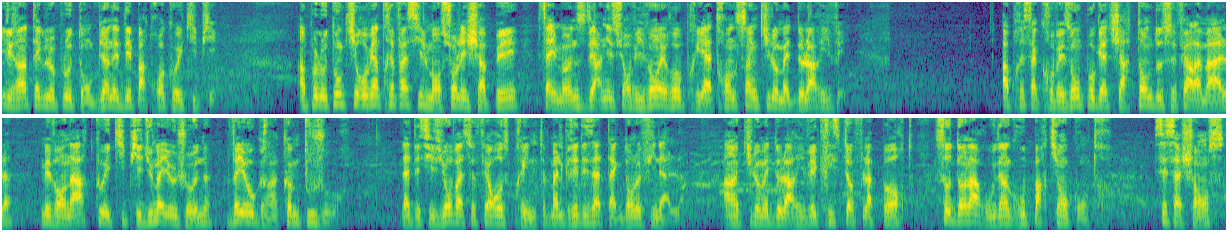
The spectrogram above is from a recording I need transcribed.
Il réintègre le peloton, bien aidé par trois coéquipiers. Un peloton qui revient très facilement sur l'échappée. Simons, dernier survivant, est repris à 35 km de l'arrivée. Après sa crevaison, Pogacar tente de se faire la malle, mais Van Aert, coéquipier du maillot jaune, veille au grain comme toujours. La décision va se faire au sprint malgré des attaques dans le final. À un kilomètre de l'arrivée, Christophe Laporte saute dans la roue d'un groupe parti en contre. C'est sa chance.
